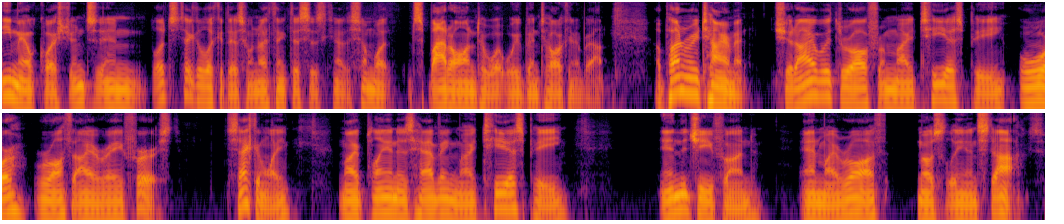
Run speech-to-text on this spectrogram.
email questions, and let's take a look at this one. I think this is kind of somewhat spot on to what we've been talking about. Upon retirement, should I withdraw from my TSP or Roth IRA first? Secondly, my plan is having my TSP in the G fund and my Roth mostly in stocks.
